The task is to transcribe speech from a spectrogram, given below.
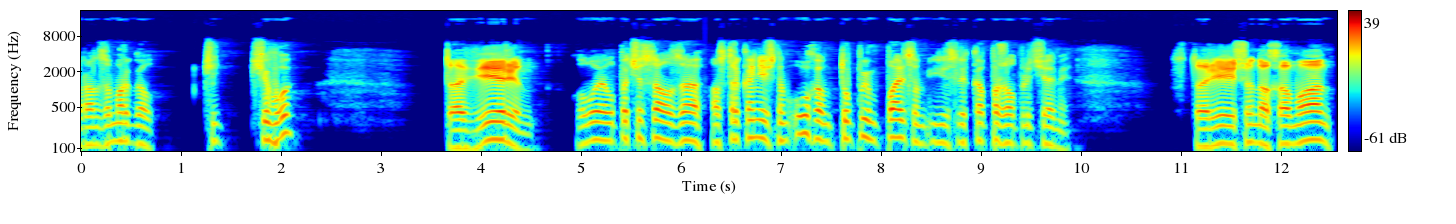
Ран заморгал. Ч «Чего?» «Таверин», — Лойл почесал за остроконечным ухом тупым пальцем и слегка пожал плечами. «Старейшина Хаман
